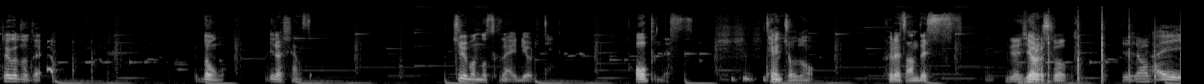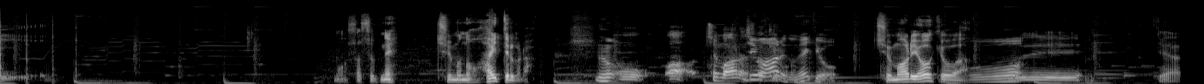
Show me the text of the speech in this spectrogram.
ということで、どうも、いらっしゃいませ。注文の少ない料理店、オープンです。店長のフレさんです。よろしく。よいしょ。はい。もう早速ね、注文の方入ってるから。のお、あ、注文あるんですか？チームあるのね今日。注文あるよ、今日は。おじゃあ、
